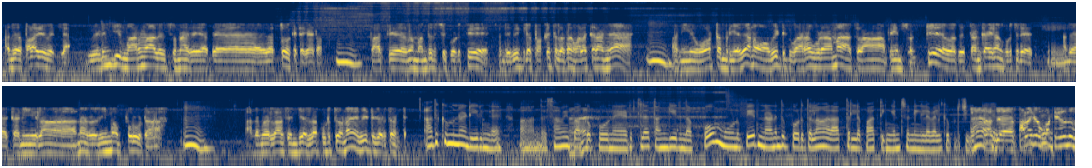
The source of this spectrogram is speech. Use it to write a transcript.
அந்த பழக வீட்டுல. விடிஞ்சு மறுநாள் சொன்னாரு அந்த ரத்துவ கிட்ட கேட்டோம் பார்த்து அதெல்லாம் மந்திரிச்சு கொடுத்து அந்த வீட்டுல பக்கத்துல தான் வளர்க்குறாங்க. நீங்க ஓட்ட முடியாது ஆனா உன் வீட்டுக்கு வர விடாம ஆக்கலாம் அப்படின்னு சொல்லிட்டு ஒரு தங்காயெல்லாம் கொடுத்துட்டாரு. ஓகே அந்த கனி எல்லாம் அதிகமா பூருட்டா. ம். அந்த மாதிரி எல்லாம் செஞ்சு எல்லாம் கொடுத்தோன்னே வீட்டுக்கு எடுத்து அதுக்கு முன்னாடி இருங்க. அந்த சாமி பார்க்க போன இடத்துல தங்கி இருந்தப்போ மூணு பேர் நடந்து போறதெல்லாம் ராத்திரில பாத்தீங்கன்னு சொன்னீங்களே விளக்கு ஆஹ் அந்த பழக ஓட்டையிலிருந்து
